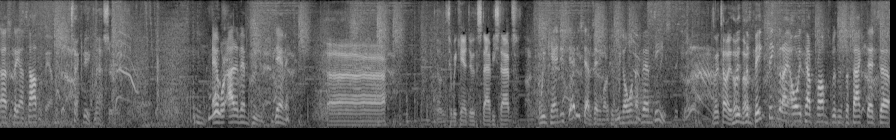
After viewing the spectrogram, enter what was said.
uh, stay on top of him. Technique master. And we're out of MP. Damn it. Uh. So we can't do the stabby stabs. We can't do stabby stabs anymore because we no longer have MPs. As I tell you, The, those, the big thing that I always have problems with is the fact that uh,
